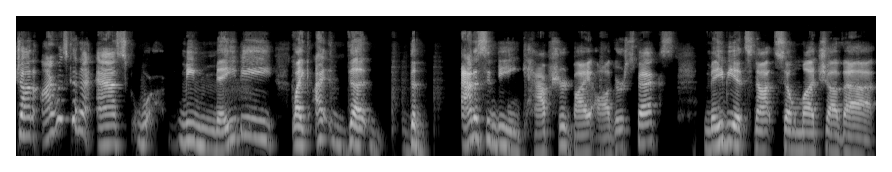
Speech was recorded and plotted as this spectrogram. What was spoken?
John, I was going to ask I mean maybe like I the the Addison being captured by auger specs, maybe it's not so much of a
